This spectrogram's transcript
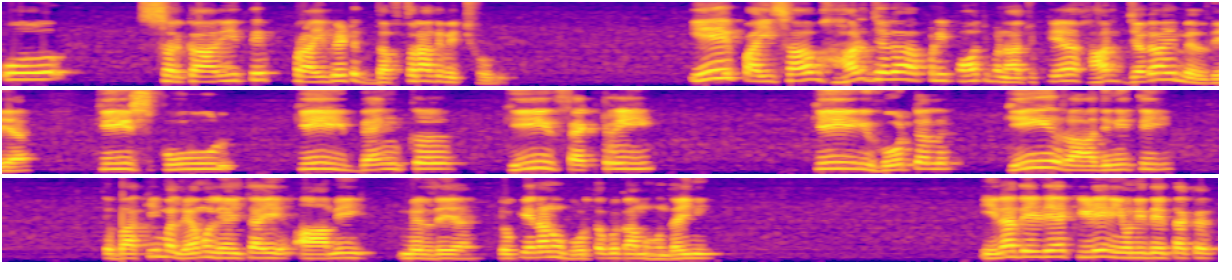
ਉਹ ਸਰਕਾਰੀ ਤੇ ਪ੍ਰਾਈਵੇਟ ਦਫ਼ਤਰਾਂ ਦੇ ਵਿੱਚ ਹੋ ਗਈ। ਇਹ ਭਾਈ ਸਾਹਿਬ ਹਰ ਜਗ੍ਹਾ ਆਪਣੀ ਪਹੁੰਚ ਬਣਾ ਚੁੱਕੇ ਆ, ਹਰ ਜਗ੍ਹਾ ਇਹ ਮਿਲਦੇ ਆ। ਕੀ ਸਕੂਲ, ਕੀ ਬੈਂਕ, ਕੀ ਫੈਕਟਰੀ ਕੀ ਹੋਟਲ, ਕੀ ਰਾਜਨੀਤੀ। ਤੇ ਬਾਕੀ ਮਹੱਲਿਆਂ ਮੁਹੱਲਿਆਂ 'ਚ ਤਾਂ ਇਹ ਆਮ ਹੀ ਮਿਲਦੇ ਆ, ਕਿਉਂਕਿ ਇਹਨਾਂ ਨੂੰ ਹੋਰ ਤਾਂ ਕੋਈ ਕੰਮ ਹੁੰਦਾ ਹੀ ਨਹੀਂ। ਇਹਨਾਂ ਦੇ ਜਿਹੜੇ ਆ ਕੀੜੇ ਨਹੀਂ ਉਨੀ ਦੇਰ ਤੱਕ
